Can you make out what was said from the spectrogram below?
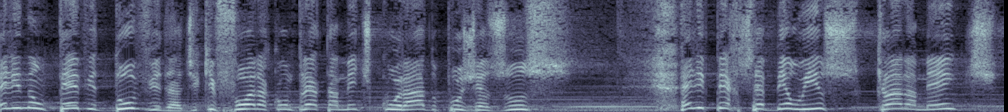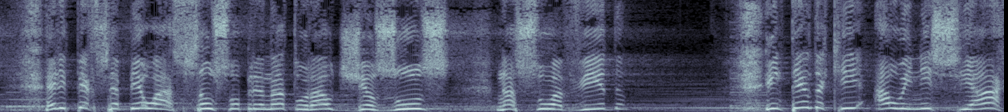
Ele não teve dúvida de que fora completamente curado por Jesus. Ele percebeu isso claramente. Ele percebeu a ação sobrenatural de Jesus na sua vida. Entenda que ao iniciar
